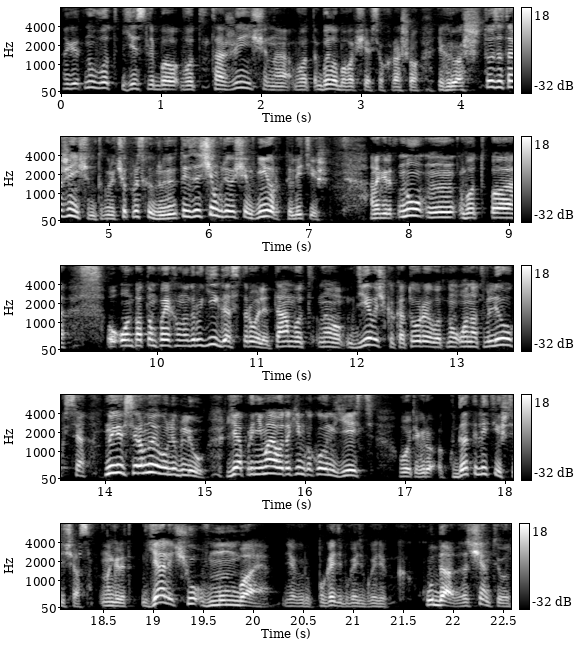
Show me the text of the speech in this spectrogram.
Она говорит, ну вот, если бы вот та женщина, вот, было бы вообще все хорошо. Я говорю, а что за та женщина? Ты говорю, что происходит? Говорю, ты зачем вообще в Нью-Йорк ты летишь? Она говорит, ну, вот, он потом поехал на другие гастроли, там вот, ну, девочка девочка, которая вот, ну, он отвлекся, но я все равно его люблю. Я принимаю его таким, какой он есть. Вот, я говорю, «А куда ты летишь сейчас? Она говорит, я лечу в Мумбаи. Я говорю, погоди, погоди, погоди, куда? Зачем ты? Вот,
